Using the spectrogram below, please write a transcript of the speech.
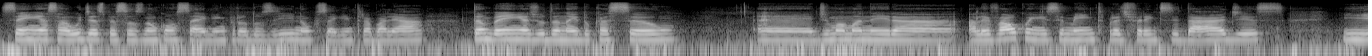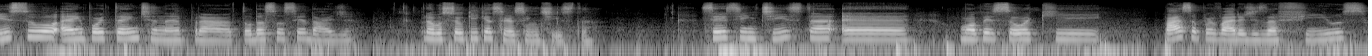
sem a saúde as pessoas não conseguem produzir, não conseguem trabalhar. Também ajuda na educação, é, de uma maneira a levar o conhecimento para diferentes idades. E isso é importante né, para toda a sociedade. Para você, o que é ser cientista? Ser cientista é uma pessoa que passa por vários desafios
